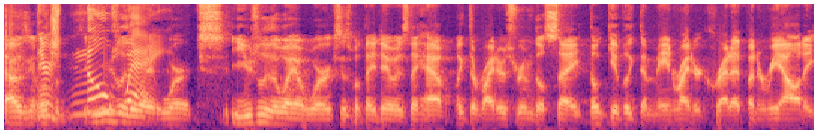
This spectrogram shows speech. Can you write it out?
I was gonna, There's well, no usually the way way. it works. Usually the way it works is what they do is they have like the writers' room. They'll say they'll give like the main writer credit, but in reality,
